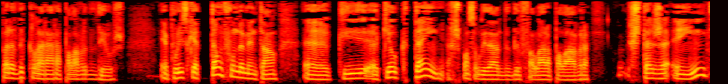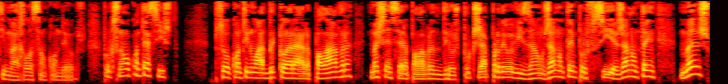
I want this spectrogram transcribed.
para declarar a palavra de Deus. É por isso que é tão fundamental uh, que aquele que tem a responsabilidade de falar a palavra esteja em íntima relação com Deus. Porque senão acontece isto. A pessoa continua a declarar a palavra, mas sem ser a palavra de Deus, porque já perdeu a visão, já não tem profecia, já não tem, mas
